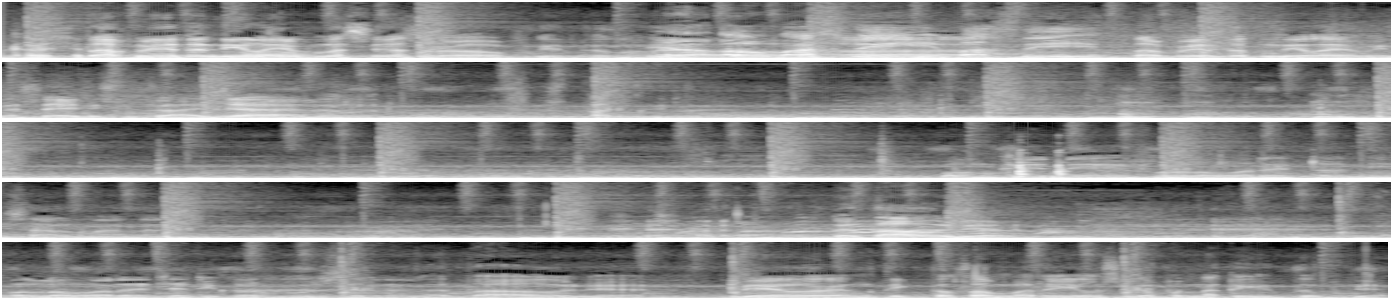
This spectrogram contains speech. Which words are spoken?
usah tapi ada nilai plusnya serap gitu loh Iya. Oh, pasti, Eh, pasti. tapi untuk nilai minusnya di situ aja gitu loh stuck gitu Wong kene follower Doni Salmanan. udah tahu dia Follower jadi Corbuzier. nggak tahu dia dia orang TikTok sama Reels gak pernah ke YouTube dia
